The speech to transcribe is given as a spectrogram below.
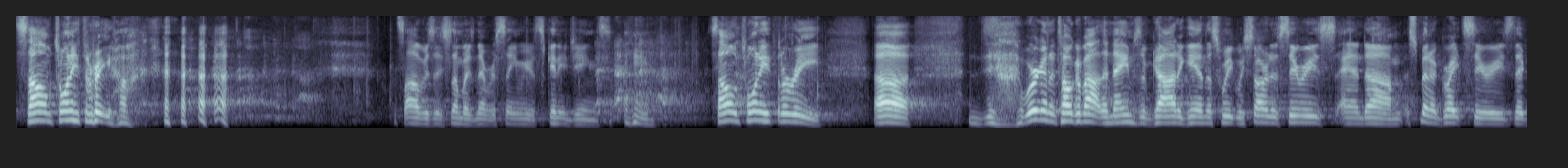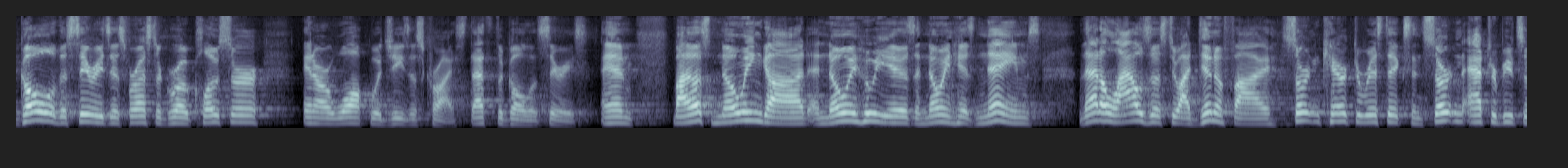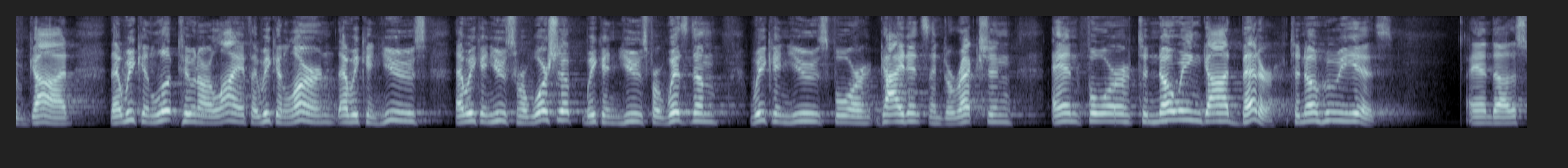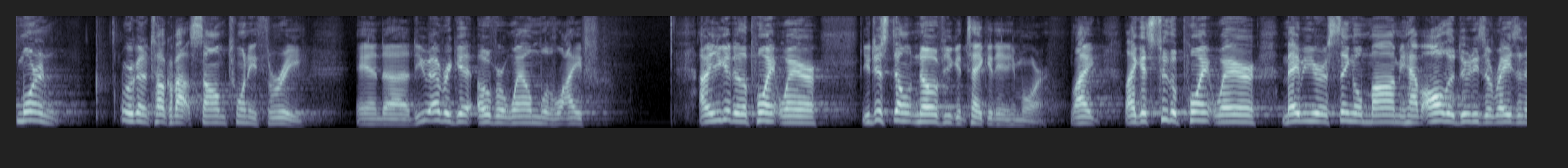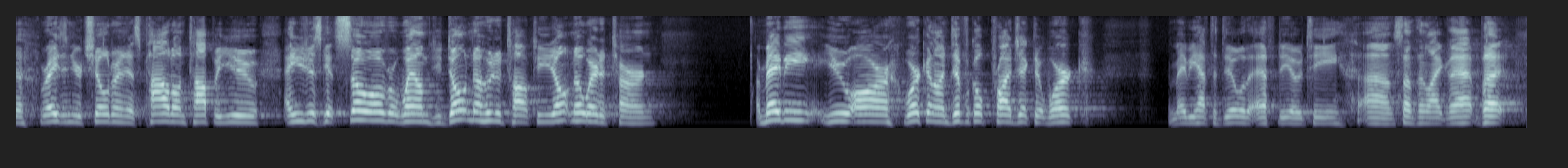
Psalm 23. it's obviously somebody's never seen me with skinny jeans. Psalm 23. Uh, we're going to talk about the names of God again this week. We started a series, and um, it's been a great series. The goal of the series is for us to grow closer in our walk with Jesus Christ. That's the goal of the series. And by us knowing God and knowing who He is and knowing His names, that allows us to identify certain characteristics and certain attributes of God that we can look to in our life, that we can learn, that we can use, that we can use for worship, we can use for wisdom, we can use for guidance and direction, and for to knowing God better, to know who He is. And uh, this morning, we're going to talk about Psalm 23. And uh, do you ever get overwhelmed with life? I mean, you get to the point where you just don't know if you can take it anymore. Like, like it's to the point where maybe you're a single mom, you have all the duties of raising, raising your children, and it's piled on top of you, and you just get so overwhelmed, you don't know who to talk to, you don't know where to turn. Or maybe you are working on a difficult project at work, maybe you have to deal with the FDOT, um, something like that, but,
